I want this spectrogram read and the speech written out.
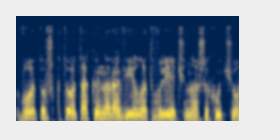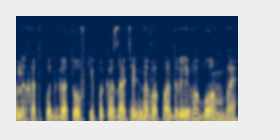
Вот уж кто так и норовил отвлечь наших ученых от подготовки показательного подрыва бомбы,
